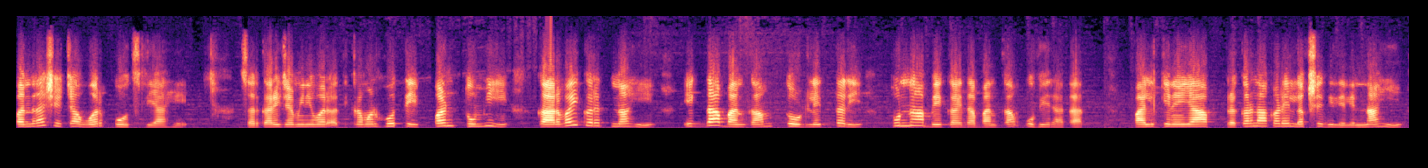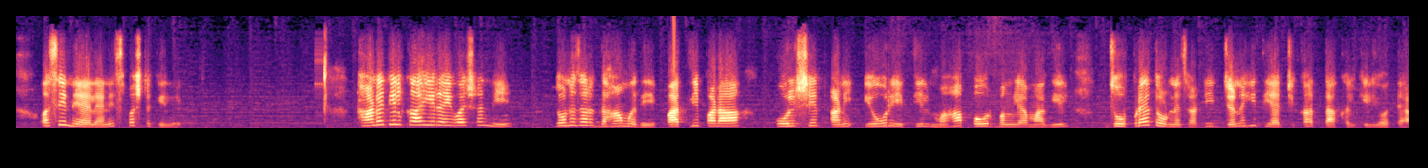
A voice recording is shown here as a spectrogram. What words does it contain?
पंधराशेच्या वर पोहोचली आहे. सरकारी जमिनीवर अतिक्रमण होते पण तुम्ही कारवाई करत नाही. एकदा बांधकाम तोडले तरी पुन्हा बेकायदा बांधकाम उभे राहतात. पालिकेने या प्रकरणाकडे लक्ष दिलेले नाही असे न्यायालयाने स्पष्ट केले. ठाण्यातील काही रहिवाशांनी दोन हजार दहा मध्ये पातलीपाडा कोलशेत आणि येऊर येथील महापौर बंगल्यामागील झोपड्या तोडण्यासाठी जनहित याचिका दाखल केली होत्या.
